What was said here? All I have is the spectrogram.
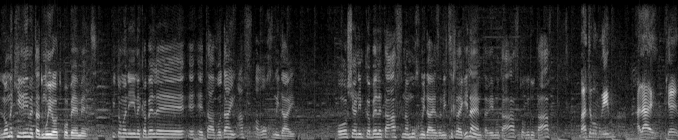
לא מכירים את הדמויות פה באמת. פתאום אני מקבל אה, אה, את העבודה עם אף ארוך מדי, או שאני מקבל את האף נמוך מדי, אז אני צריך להגיד להם, תרימו את האף, תורידו את האף. מה אתם אומרים? עליי, כן.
